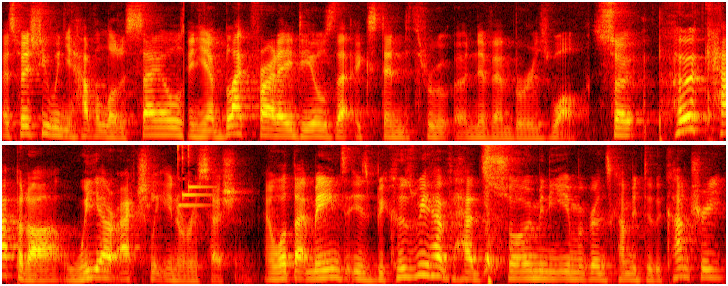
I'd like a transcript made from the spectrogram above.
especially when you have a lot of sales and you have Black Friday deals that extend through uh, November as well. So per capita, we are actually in a recession. And what that means is because we have had so many immigrants come into the country,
